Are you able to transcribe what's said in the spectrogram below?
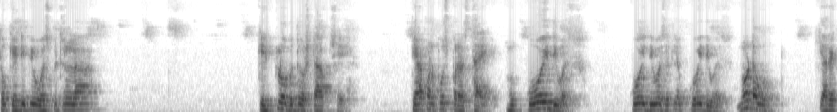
તો કેડીપી હોસ્પિટલના કેટલો બધો સ્ટાફ છે, ત્યાં પણ પૂછપરછ થાય. હું કોઈ દિવસ કોઈ દિવસ એટલે કોઈ દિવસ, નો ડાઉટ ક્યારેક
